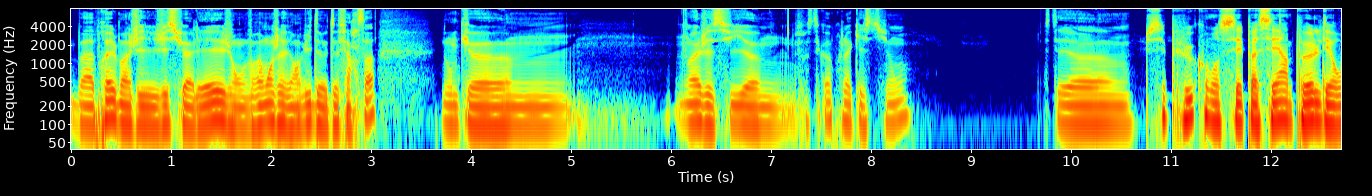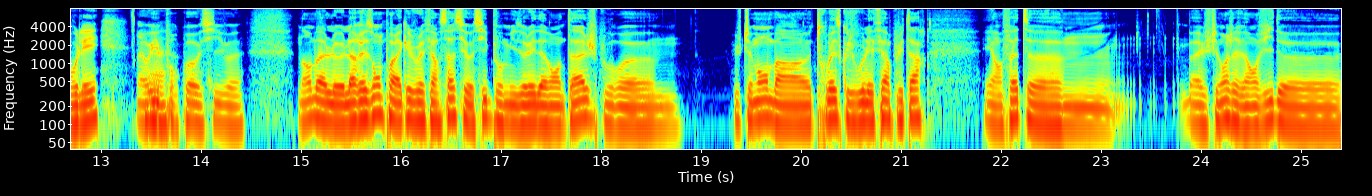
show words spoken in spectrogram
bah après, bah, j'y suis allé. Vraiment, j'avais envie de, faire ça. Donc, euh, ouais, je suis. C'était quoi après la question? C'était. Je sais plus comment ça s'est passé, un peu le déroulé. Ah oui, pourquoi aussi ouais. Non, bah, la raison pour laquelle je voulais faire ça, c'est aussi pour m'isoler davantage, pour justement ben, trouver ce que je voulais faire plus tard. Et en fait, bah justement, j'avais envie de,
